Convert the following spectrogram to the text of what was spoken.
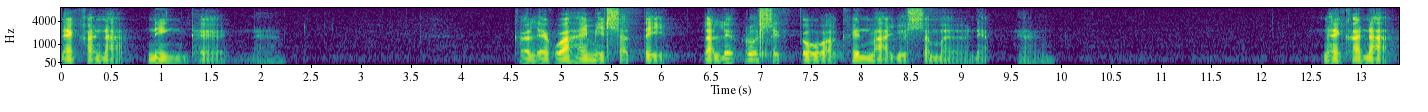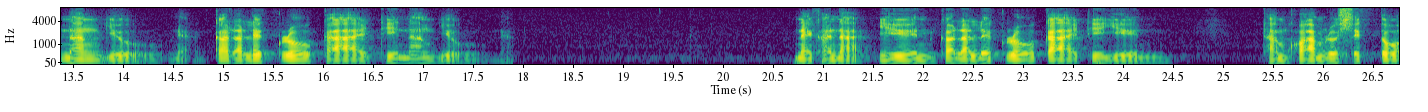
ในขณะนิ่งเถิดนะก็เรียกว่าให้มีสติระลึกรู้สึกตัวขึ้นมาอยู่เสมอเนี่ยนะในขณะนั่งอยู่เนี่ยก็ระลึกรู้กายที่นั่งอยู่นะในขณะยืนก็ระลึกรู้กายที่ยืนทำความรู้สึกตัว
